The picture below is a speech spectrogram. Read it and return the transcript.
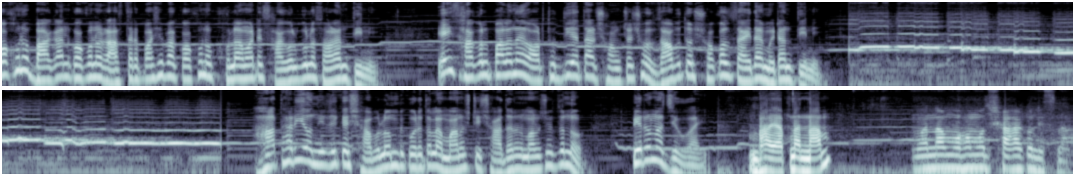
কখনো বাগান, কখনো রাস্তার পাশে বা কখনো খোলা মাঠে ছাগলগুলো চড়ান তিনি। এই ছাগল পালনের অর্থ দিয়ে তার সংসার সহ যাবতীয় সকল চাহিদা মেটান তিনি। হাত হারিয়েও নিজেকে স্বাবলম্বী করে তোলা মানুষটি সাধারণ মানুষের জন্য প্রেরণা যোগায়। ভাই, আপনার নাম? আমার নাম মোহাম্মদ শাহাকুল ইসলাম।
